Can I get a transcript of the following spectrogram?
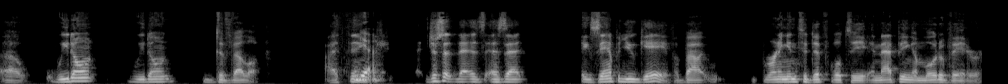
uh, we don't we don't develop. I think yeah. just as, as that example you gave about running into difficulty and that being a motivator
